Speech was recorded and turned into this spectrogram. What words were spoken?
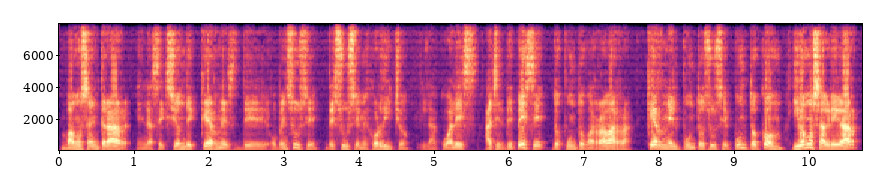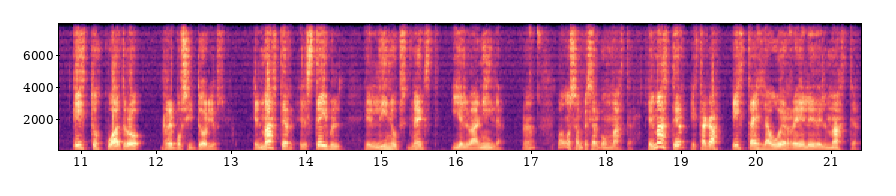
Vamos a entrar en la sección de kernels de OpenSUSE, de SUSE mejor dicho, la cual es https dos puntos barra barra kernel.suse.com y vamos a agregar estos cuatro repositorios. El master, el stable, el Linux Next y el vanilla. Vamos a empezar con master. El master está acá. Esta es la URL del master.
